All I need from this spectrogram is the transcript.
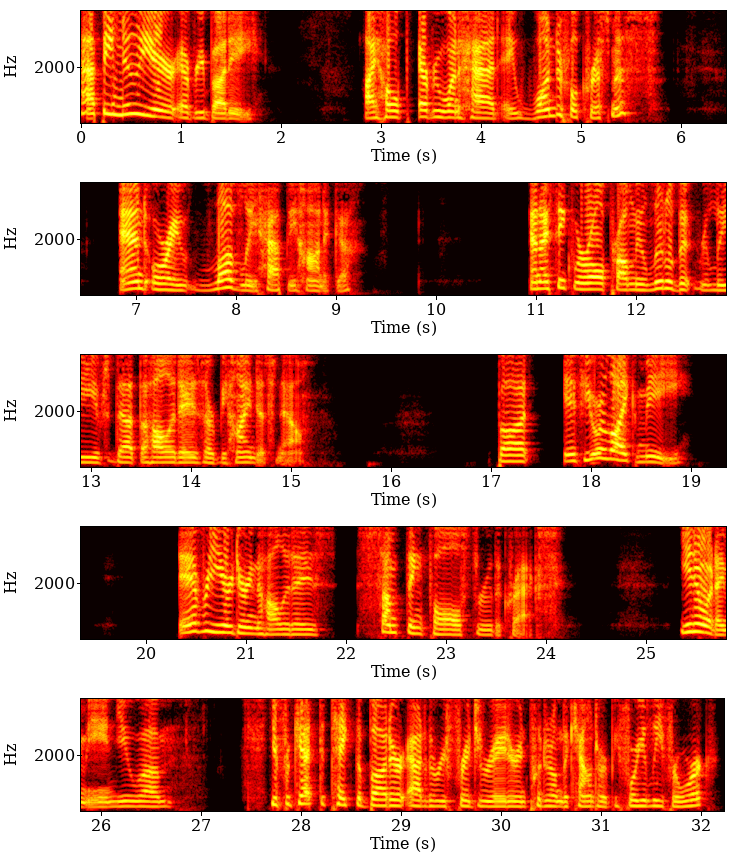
Happy New Year, everybody! I hope everyone had a wonderful Christmas and or a lovely happy Hanukkah. And I think we're all probably a little bit relieved that the holidays are behind us now. But if you're like me, every year during the holidays, something falls through the cracks. You know what I mean? You um you forget to take the butter out of the refrigerator and put it on the counter before you leave for work.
